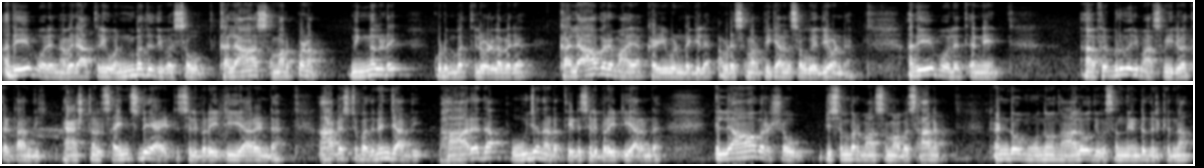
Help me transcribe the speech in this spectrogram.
അതേപോലെ നവരാത്രി ഒൻപത് ദിവസവും കലാസമർപ്പണം നിങ്ങളുടെ കുടുംബത്തിലുള്ളവർ കലാപരമായ കഴിവുണ്ടെങ്കിൽ അവിടെ സമർപ്പിക്കാനുള്ള സൗകര്യമുണ്ട്. അതേപോലെ തന്നെ ഫെബ്രുവരി മാസം ഇരുപത്തെട്ടാം തീയതി നാഷണൽ സയൻസ് ഡേ ആയിട്ട് സെലിബ്രേറ്റ് ചെയ്യാറുണ്ട്. ആഗസ്റ്റ് പതിനഞ്ചാം തീയതി ഭാരത പൂജ നടത്തിയിട്ട് സെലിബ്രേറ്റ് ചെയ്യാറുണ്ട്. എല്ലാ വർഷവും ഡിസംബർ മാസം അവസാനം രണ്ടോ മൂന്നോ നാലോ ദിവസം നീണ്ടു നിൽക്കുന്ന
